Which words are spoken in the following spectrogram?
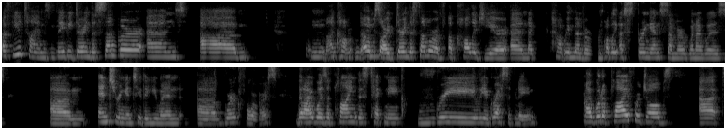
a few times, maybe during the summer and um, mm, I can't, I'm sorry, during the summer of a college year, and I can't remember, probably a spring and summer when I was um, entering into the UN uh, workforce, that I was applying this technique really aggressively. I would apply for jobs at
